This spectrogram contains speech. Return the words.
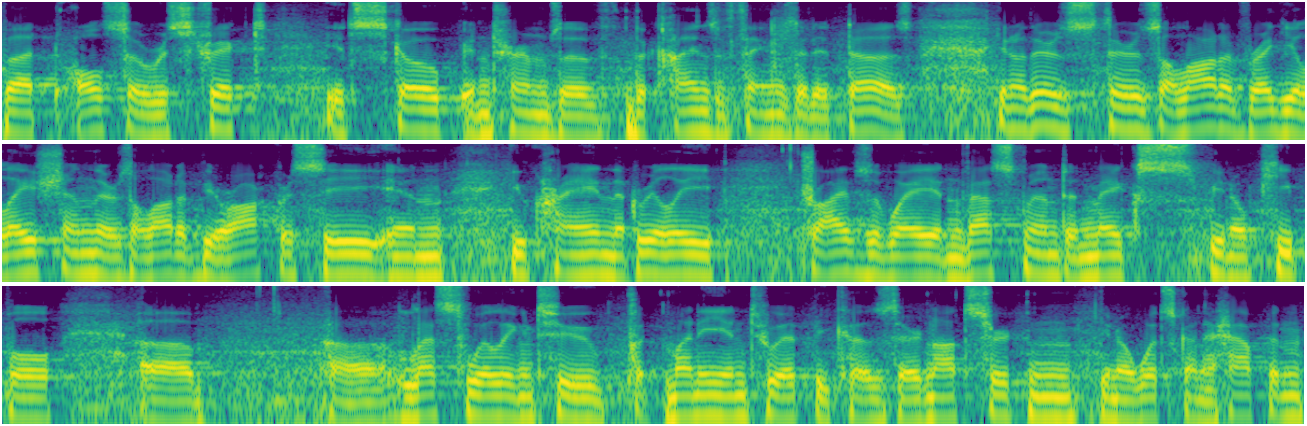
but also restrict its scope in terms of the kinds of things that it does. You know, there's there's a lot of regulation, there's a lot of bureaucracy in Ukraine that really drives away investment and makes you know people. Uh, uh, less willing to put money into it because they're not certain, you know, what's going to happen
